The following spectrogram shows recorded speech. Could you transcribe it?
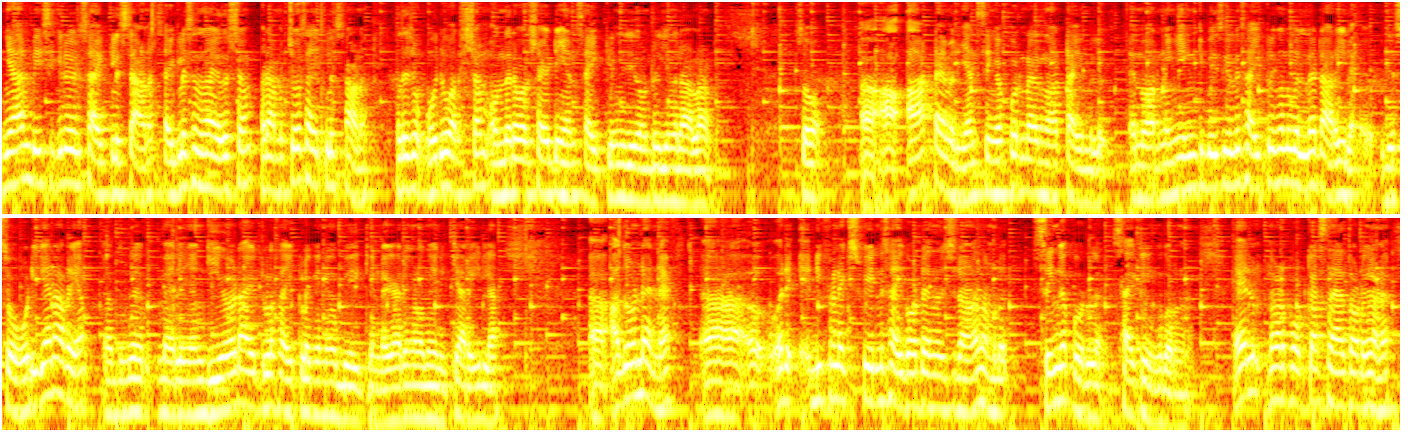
ഞാൻ ബേസിക്കലി ഒരു സൈക്ലിസ്റ്റ് ആണ്. സൈക്ലിസ്റ്റ് എന്ന ഏകദേശം ഒരു അമച്ചോ സൈക്ലിസ്റ്റ് ആണ്. ഏകദേശം ഒരു വർഷം ഒന്നര വർഷമായിട്ട് ഞാൻ സൈക്ലിംഗ് ചെയ്തുകൊണ്ടിരിക്കുന്ന ഒരാളാണ്. സോ ആ ടൈമിൽ ഞാൻ സിംഗപ്പൂരിലായിരുന്നു ആ ടൈമിൽ എന്ന് പറഞ്ഞെങ്കിൽ എനിക്ക് ബേസിക്കലി സൈക്ലിംഗ് ഒന്നും വലുതായിട്ട് അറിയില്ല. ജസ്റ്റ് ഓടിക്കാൻ അറിയാം. അതിന്റെ മേലെ ഞാൻ ഗിയേർഡ് ആയിട്ടുള്ള എങ്ങനെ ഉപയോഗിക്കേണ്ട കാര്യങ്ങളൊന്നും എനിക്കറിയില്ല. അതുകൊണ്ട് തന്നെ ഒരു ഡിഫറെന്റ് എക്സ്പീരിയൻസ് ആയിക്കോട്ടെ എന്ന് വെച്ചിട്ടാണ് നമ്മൾ സിംഗപ്പൂരിൽ സൈക്ലിംഗ് തുടങ്ങുന്നത്. ഏതായാലും നമ്മുടെ പോഡ്കാസ്റ്റ് നേരത്തെ തുടങ്ങുകയാണ്.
